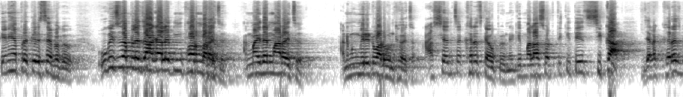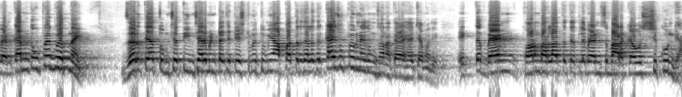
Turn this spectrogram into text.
त्याने ह्या प्रक्रियेत आहे बघ उगीच आपल्या जागा आल्या फॉर्म भरायचं आणि मैदान मारायचं. आणि मग मेरिट वाढवून ठेवायचं. अशांचा खरंच काय उपयोग नाही. की मला असं वाटतं की ते शिका ज्याला खरंच बँड कारण तो उपयोग होत नाही. जर त्या तुमच्या तीन चार मिनिटाच्या टेस्टमध्ये तुम्ही अपात्र झाला तर काहीच उपयोग नाही तुमचा ना त्या ह्याच्यामध्ये. एक तर बँड फॉर्म भरला तर त्यातलं बँडचं बारकावं शिकून घ्या.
